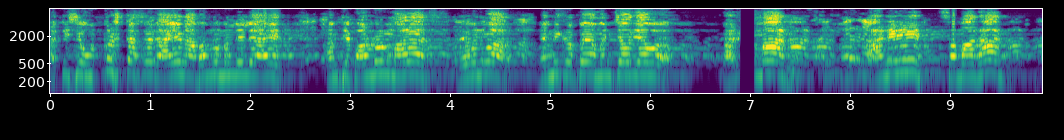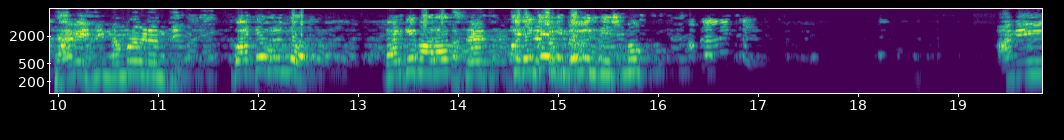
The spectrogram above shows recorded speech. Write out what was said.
अतिशय उत्कृष्ट असं गायन अभंग म्हणलेले आहेत आमचे पांडुरंग महाराज रेवणवार यांनी कृपया मंचावर यावं. मान आणि समाधान घ्यावे ही नम्र विनंती. वाद्यवृंद गाडगे महाराज चिरंजीव देशमुख आणि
